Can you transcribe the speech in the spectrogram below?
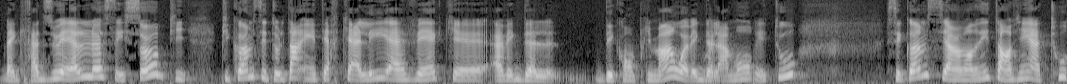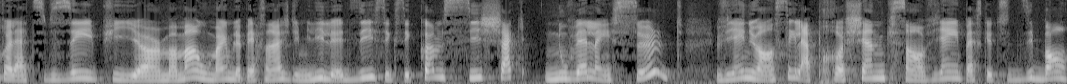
ben, graduelle, c'est ça. Puis, puis comme c'est tout le temps intercalé avec, euh, avec de des compliments ou avec de l'amour et tout, c'est comme si à un moment donné, t'en viens à tout relativiser. Puis à un moment où même le personnage d'Émilie le dit, c'est que c'est comme si chaque nouvelle insulte vient nuancer la prochaine qui s'en vient parce que tu te dis, bon,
